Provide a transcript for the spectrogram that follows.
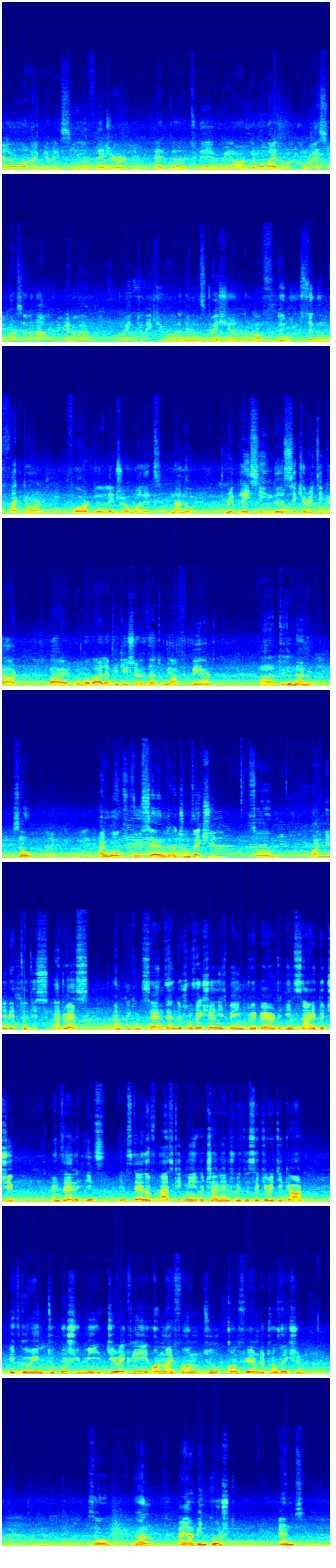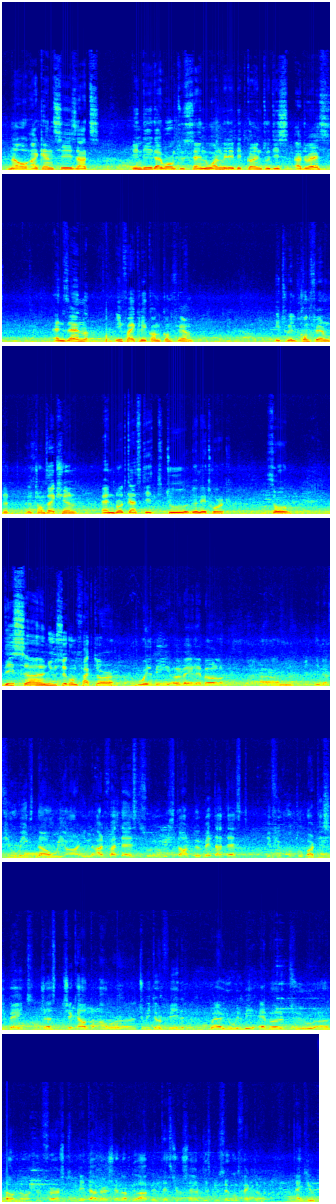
Hello, I'm Eric, CEO of Ledger, and uh, today we are at the Mobile World Congress in Barcelona, and we are going to make you a demonstration of the new second factor for the Ledger Wallet Nano, replacing the security card by a mobile application that we have paired uh, to the Nano. So, I want to send a transaction, so one millibit to this address, I'm clicking send, and the transaction is being prepared inside the chip. And then ins instead of asking me a challenge with the security card, it's going to push me directly on my phone to confirm the transaction. So done. I have been pushed and now I can see that indeed I want to send one millibitcoin to this address and then if I click on confirm it will confirm the, the transaction and broadcast it to the network. So this uh, new second factor will be available um, in a few weeks. Now we are in alpha test, soon we will start the beta test. If you want to participate, just check out our uh, Twitter feed where you will be able to uh, download the first beta version of the app and test yourself this new second factor. Thank you.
